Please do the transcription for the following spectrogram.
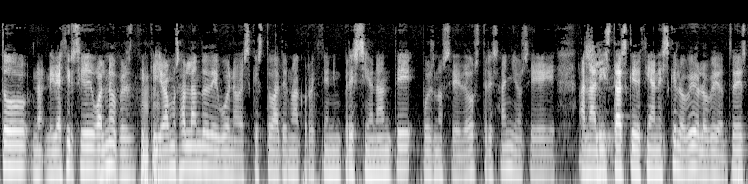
todo, no, iba a decir sigue igual no, pero es decir, que llevamos hablando de, bueno, es que esto va a tener una corrección impresionante, pues no sé, dos, tres años, eh, analistas que decían, es que lo veo, lo veo. Entonces,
